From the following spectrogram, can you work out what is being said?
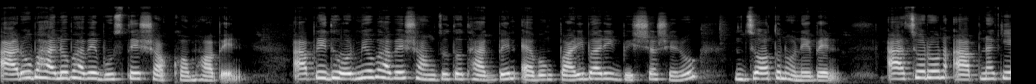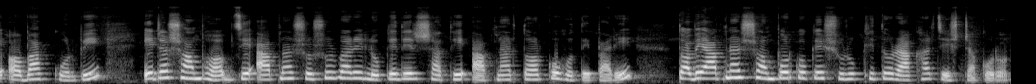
আরও ভালোভাবে বুঝতে সক্ষম হবেন। আপনি ধর্মীয়ভাবে সংযত থাকবেন এবং পারিবারিক বিশ্বাসেরও যত্ন নেবেন। আচরণ আপনাকে অবাক করবে। এটা সম্ভব যে আপনার শ্বশুরবাড়ির লোকেদের সাথে আপনার তর্ক হতে পারে। তবে আপনার সম্পর্ককে সুরক্ষিত রাখার চেষ্টা করুন।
